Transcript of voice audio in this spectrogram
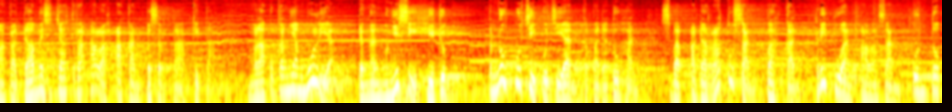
maka damai sejahtera Allah akan beserta kita. Melakukan yang mulia dengan mengisi hidup penuh puji-pujian kepada Tuhan, sebab ada ratusan bahkan ribuan alasan untuk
